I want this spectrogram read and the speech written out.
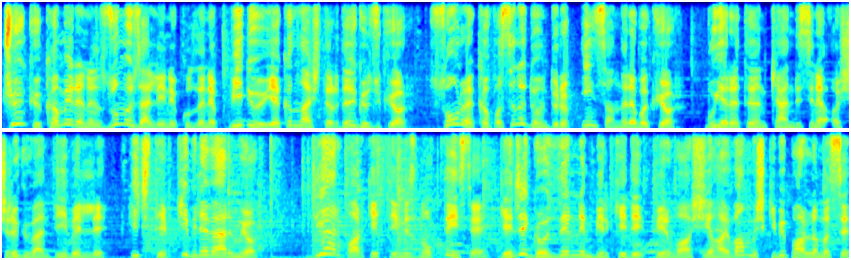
Çünkü kameranın zoom özelliğini kullanıp videoyu yakınlaştırdığı gözüküyor. Sonra kafasını döndürüp insanlara bakıyor. Bu yaratığın kendisine aşırı güvendiği belli. Hiç tepki bile vermiyor. Diğer fark ettiğimiz nokta ise gece gözlerinin bir kedi, bir vahşi hayvanmış gibi parlaması.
